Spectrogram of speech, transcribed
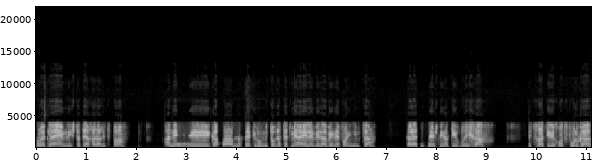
צועק להם להשתטח על הרצפה. אני ככה מנסה כאילו לצאת מההלם ולהבין איפה אני נמצא. קלטתי שיש לי נתיב בריחה. הצלחתי ללחוץ פול גז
